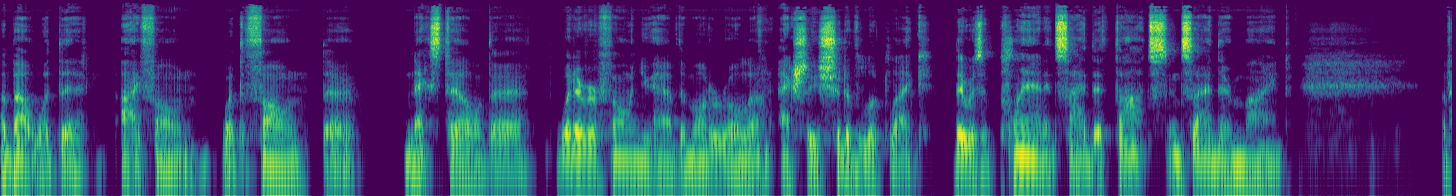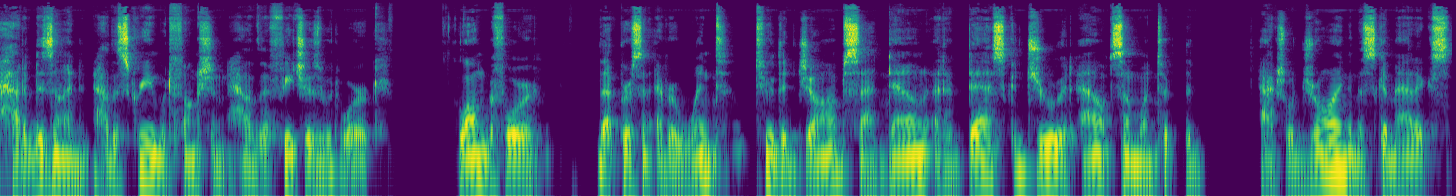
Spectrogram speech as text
about what the iPhone, what the phone, the Nextel, the whatever phone you have, the Motorola actually should have looked like. There was a plan inside their thoughts, inside their mind of how to design it, how the screen would function, how the features would work. Long before that person ever went to the job, sat down at a desk, drew it out, someone took the actual drawing and the schematics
